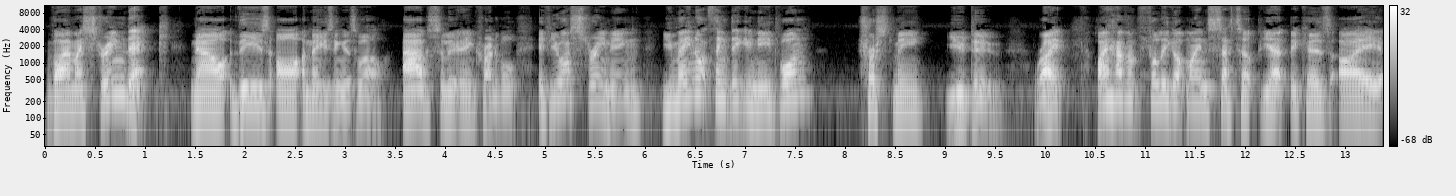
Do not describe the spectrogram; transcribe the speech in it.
via my Stream Deck. Now, these are amazing as well. Absolutely incredible. If you are streaming, you may not think that you need one. Trust me, you do, right? I haven't fully got mine set up yet because I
